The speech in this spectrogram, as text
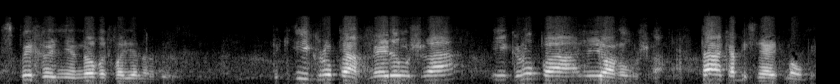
вспыхивания новых военных действий. Так и группа Мера ушла, и группа Иова ушла. Так объясняет Моби.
